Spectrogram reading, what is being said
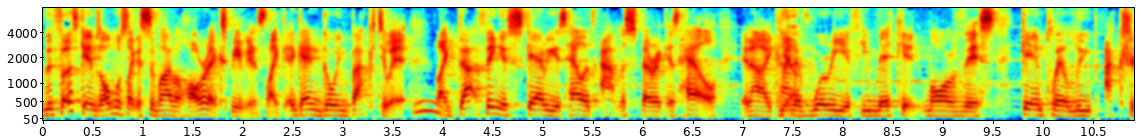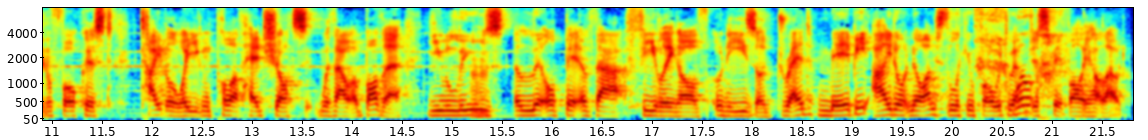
the first game is almost like a survival horror experience. Like again, going back to it, hmm. like that thing is scary as hell. It's atmospheric as hell, and I kind Yeah. of worry if you make it more of this gameplay loop, action focused title where you can pull off headshots without a bother, you hmm. lose a little bit of that feeling of unease or dread. Maybe I don't know. I'm still looking forward to it. Well- I'm just spitballing out loud.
